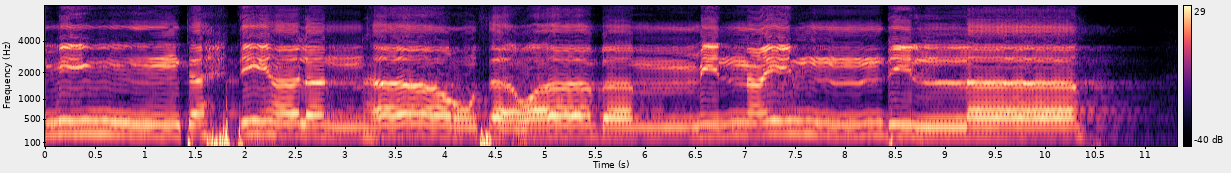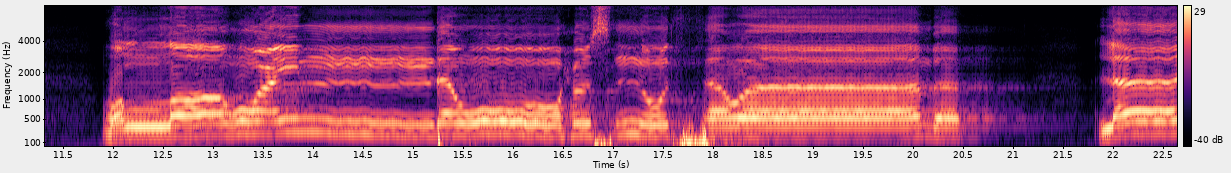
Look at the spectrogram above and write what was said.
من تحتها الأنهار ثوابا من عند الله. والله عنده حسن الثواب. لا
